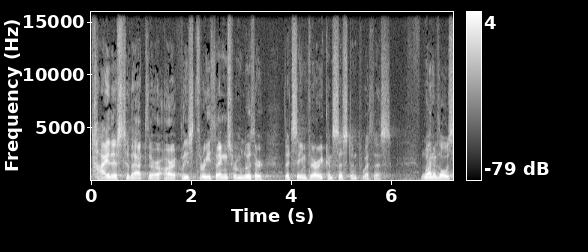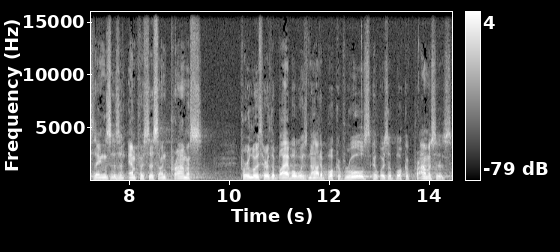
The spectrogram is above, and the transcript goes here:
tie this to that, there are at least three things from Luther that seem very consistent with this. One of those things is an emphasis on promise. For Luther, the Bible was not a book of rules, it was a book of promises.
